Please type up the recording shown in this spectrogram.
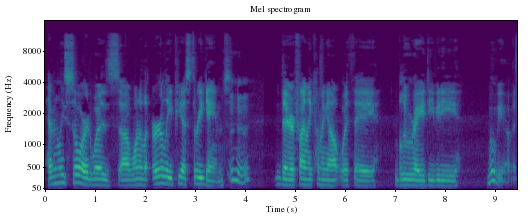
Heavenly Sword was uh, one of the early PS3 games. hmm They're finally coming out with a Blu ray DVD movie of it.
